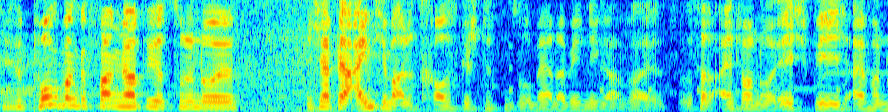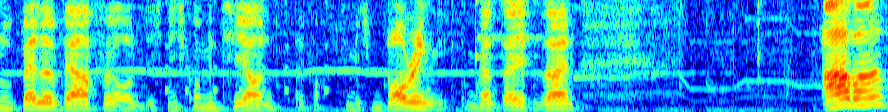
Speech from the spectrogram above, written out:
diese Pokémon gefangen habe, die ist zu 0. Ich habe ja eigentlich immer alles rausgeschnitten, so mehr oder weniger, weil es ist halt einfach nur ich, wie ich einfach nur Bälle werfe und ich nicht kommentiere und es ist einfach ziemlich boring, um ganz ehrlich zu sein. Aber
